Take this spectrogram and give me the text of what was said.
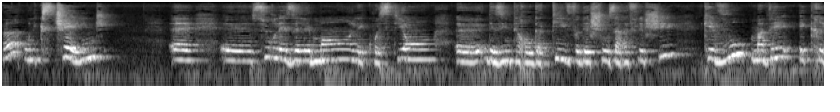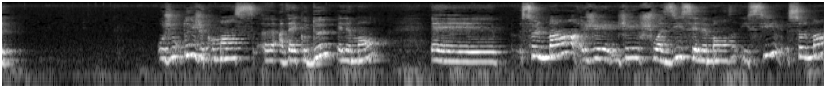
hein, un exchange euh, sur les éléments, les questions, des interrogatifs, des choses à réfléchir que vous m'avez écrit. Euh, avec deux éléments. Et seulement, j'ai choisi cet élément ici seulement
